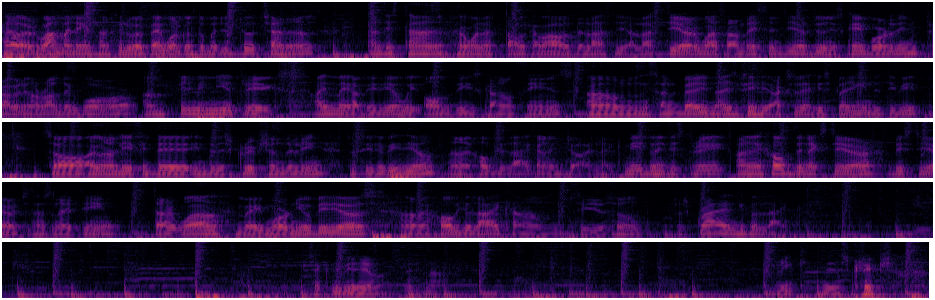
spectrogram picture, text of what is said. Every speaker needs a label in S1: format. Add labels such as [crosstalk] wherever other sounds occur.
S1: Hello everyone, my name is Angel VP, welcome to my YouTube channel and this time I want to talk about the last year. Last year was an amazing year doing skateboarding, traveling around the world and filming new tricks. I made a video with all these kind of things. Um, it's a very [laughs] nice video actually, it's playing in the TV. So I'm gonna leave in the in the description the link to see the video and I hope you like and enjoy like me doing this trick and I hope the next year, this year 2019 start well, make more new videos and I hope you like and see you soon. Subscribe and give a like. Check the video, it's very nice. Link in the description. [laughs]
